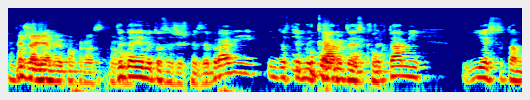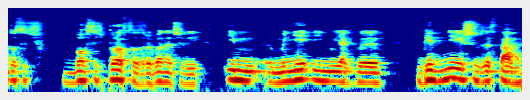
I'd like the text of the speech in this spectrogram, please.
Wydajemy po prostu. wydajemy to, co żeśmy zebrali i dostajemy I kartę z punkty. punktami. Jest to tam dosyć, dosyć prosto zrobione, czyli im mniej, im jakby biedniejszym zestawem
